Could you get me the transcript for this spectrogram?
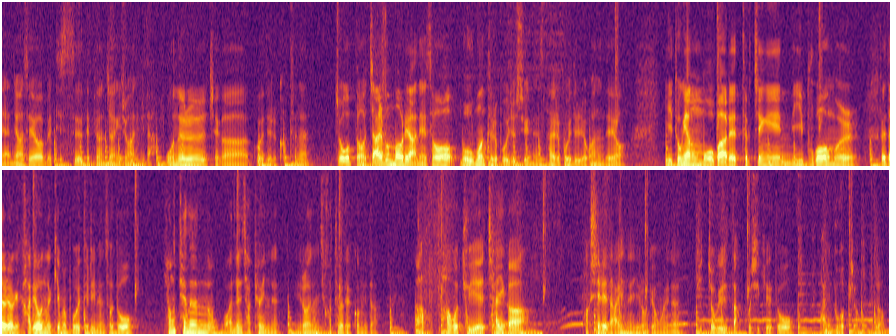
네, 안녕하세요. 메티스 대표원장 이종환입니다. 오늘 제가 보여드릴 커트는 조금 더 짧은 머리 안에서 무브먼트를 보여줄 수 있는 스타일을 보여드리려고 하는데요. 이 동양 모발의 특징인 이 무거움을 페더력의 가벼운 느낌을 보여드리면서도 형태는 완전히 잡혀있는 이런 커트가 될 겁니다. 앞하고 뒤의 차이가 확실히 나 있는 이런 경우에는 뒤쪽이 딱 보시기에도 많이 무겁죠. 그래서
